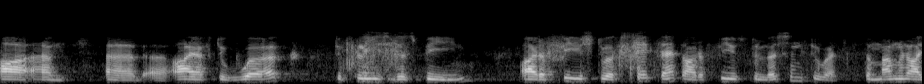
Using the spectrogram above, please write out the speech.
um, uh, uh, I have to work to please this being. I refuse to accept that. I refuse to listen to it. The moment I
